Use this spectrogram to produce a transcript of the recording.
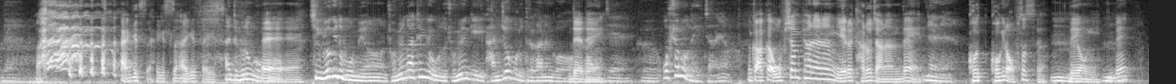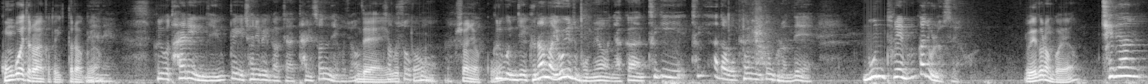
네. 알겠어, 알겠어, 알겠어, 알겠어. 하여튼 그런 거고 네, 네. 지금 여기도 보면 조명 같은 경우도 조명기 간접으로 들어가는 거가 네네. 이제 그 옵션으로 돼 있잖아요. 그러니까 아까 옵션 편에는 얘를 다루지 않았는데. 거, 거기는 없었어요. 음. 내용이. 근데 공고에 들어가니까 또 있더라고요. 네네. 그리고 타일이 이제 600에 1200 각자 타일 썼네, 그죠? 네, 써- 이것도 썼고. 옵션이었고. 그리고 이제 그나마 여기서 보면 약간 특이 특이하다고 표현이 좀 그런데 문 프레임 끝까지 올렸어요. 왜 그런 거예요? 최대한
